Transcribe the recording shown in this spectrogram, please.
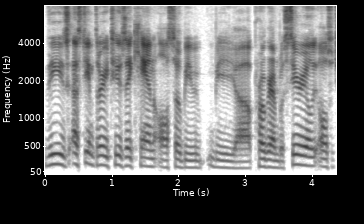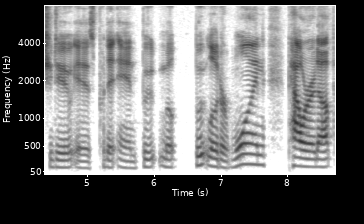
these STM32s, they can also be, be uh, programmed with serial. All what you do is put it in boot bootloader 1, power it up,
